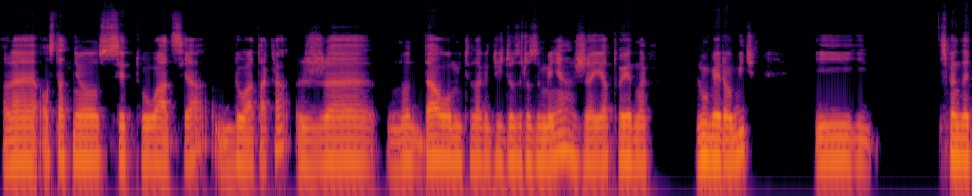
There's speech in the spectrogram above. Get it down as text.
Ale ostatnio sytuacja była taka, że no dało mi to tak gdzieś do zrozumienia, że ja to jednak lubię robić i spędzać,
